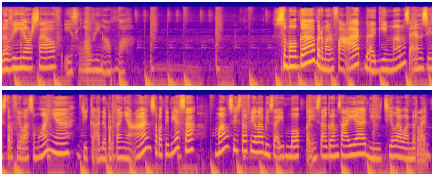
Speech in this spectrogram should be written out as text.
Loving yourself is loving Allah. Semoga bermanfaat bagi moms and sister villa semuanya. Jika ada pertanyaan, seperti biasa, Mom Sister Villa bisa inbox ke Instagram saya di Cile Wonderland.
